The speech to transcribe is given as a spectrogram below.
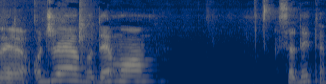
е, отже, будемо садити.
